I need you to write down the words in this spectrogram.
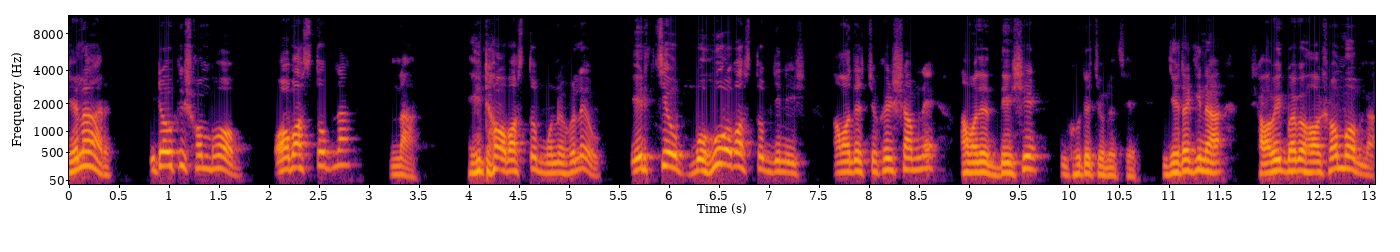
জেলার এটাও কি সম্ভব? অবাস্তব না? না। এটা অবাস্তব মনে হলেও এর চেয়েও বহু অবাস্তব জিনিস আমাদের চোখের সামনে, আমাদের দেশে ঘটে চলেছে। যেটা কিনা স্বাভাবিকভাবে হওয়া সম্ভব না,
